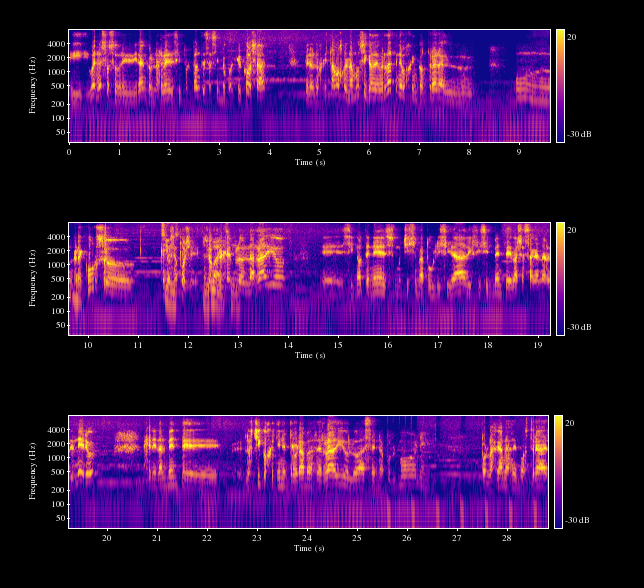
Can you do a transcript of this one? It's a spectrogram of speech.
y bueno, eso sobrevivirán con las redes importantes haciendo cualquier cosa, pero los que estamos con la música de verdad tenemos que encontrar al- un recurso que Sí, nos apoye. Yo, cual, por ejemplo, sí. en la radio, eh, si no tenés muchísima publicidad, difícilmente vayas a ganar dinero. Generalmente eh, los chicos que tienen programas de radio lo hacen a pulmón y por las ganas de mostrar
